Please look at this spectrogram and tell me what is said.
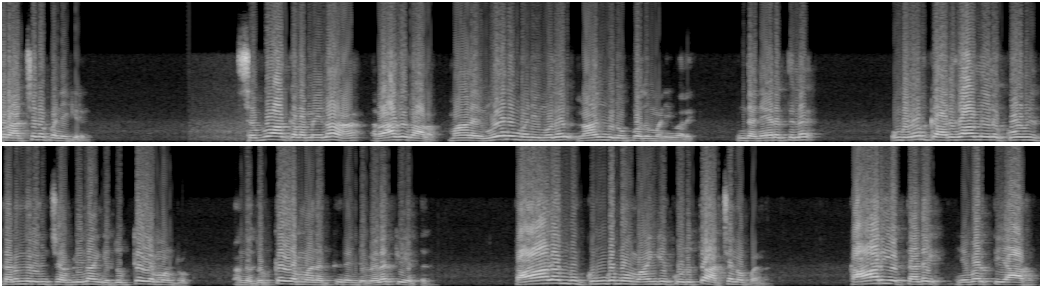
ஒரு அர்ச்சனை பண்ணிக்கிறேன். செவ்வாய்க்கிழமைனா ராகு காலம். மாலை மூணு மணி முதல் நான்கு முப்பது மணி வரை. இந்த நேரத்துல உங்க ஊருக்கு அருகாமையில கோவில் திறந்துருந்துச்சு அப்படின்னா இங்க துர்க்கை அம்மன் இருக்கும். அந்த துர்க்கை அம்மனுக்கு ரெண்டு விளக்கு ஏத்துக்கு தாளம்பு குங்குமம் வாங்கி கொடுத்து அர்ச்சனை பண்ணு காரிய தடை நிவர்த்தியாகும்.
